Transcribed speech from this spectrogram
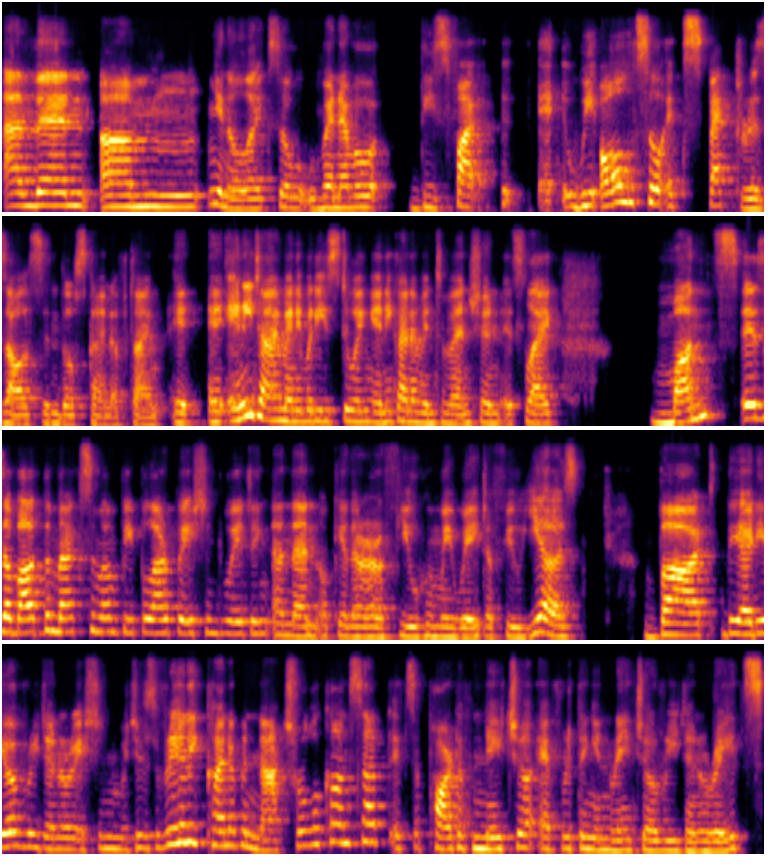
And then um you know like so whenever these five we also expect results in those kind of time. It, anytime anybody's doing any kind of intervention it's like months is about the maximum people are patient waiting. And then okay there are a few who may wait a few years but the idea of regeneration which is really kind of a natural concept it's a part of nature everything in nature regenerates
